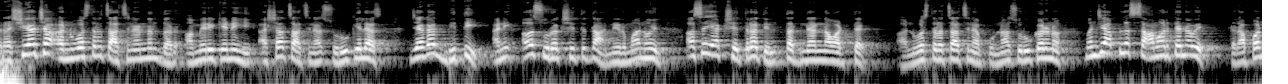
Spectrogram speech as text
रशियाच्या अण्वस्त्र चाचण्यांनंतर अमेरिकेनेही अशा चाचण्या सुरू केल्यास जगात भीती आणि असुरक्षितता निर्माण होईल असं या क्षेत्रातील तज्ज्ञांना वाटतंय. अण्वस्त्र चाचण्या पुन्हा सुरू करणं म्हणजे आपलं सामर्थ्य नव्हे तर आपण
